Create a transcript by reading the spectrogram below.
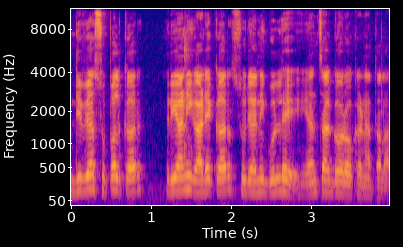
दिव्या सुपलकर रियाणी गाडेकर सूर्यानी गुल्हे यांचा गौरव करण्यात आला.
